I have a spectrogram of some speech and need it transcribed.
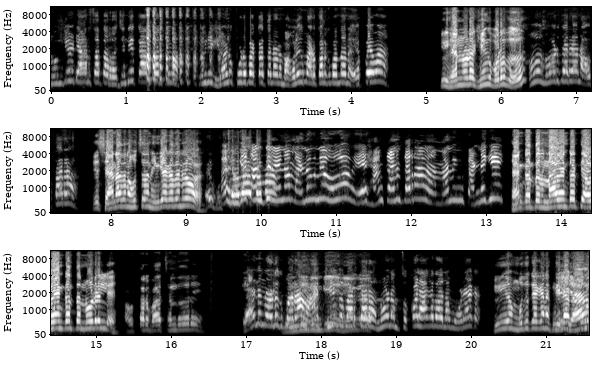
ಲುಂಗಿ ಡ್ಯಾನ್ಸ್ ಅಂತ ರಜನಿಕಾಂತ್ ಅಂತ ಇವನಿಗೆ ಹೆಣ್ಣು ಕೊಡ್ಬೇಕಂತ ನನ್ನ ಮಗಳಿಗೆ ಮಾಡ್ಕೊಳಕ್ ಬಂದಾನ. ಯಪ್ಪ ಇವ? ಇವ್ ಹೆಣ್ ನೋಡಕ್ ಹಿಂಗ್ ಬರುದು? ಹ್ಮ್ ನೋಡಿದಾರ ಅವತಾರ? ಈ ಶಾನದನ ಹುಚ್ಚದನ ಹಿಂಗ್ಯಾಕದನ ಇವ? ಏ, ಹುಚ್ಚ ಅದ ಹಂಗ್ಯಾಕ್ ತಮ್ಮ. ಅಂತೀರಿ ನಮ್ಮ ಅಣ್ಣಗ್ ನೀವು? ಏ ಹೆಂಗ್ ಕಾಣ್ತಾರ? ನಮ್ಮ ಅಣ್ಣಗ್ ಕಣ್ಣಿಗೆ? ಹೆಂಗಂತ ನಾವ್ ಹೆಂಗಂತಿ ಅವ ಹೆಂಗಂತ ನೋಡ್ರಿ ಇಲ್ಲಿ. ಅವತಾರ ಬಾ ಚಂದ ಅದ ರೀ ಹೆಣ್ಣು ನೋಡಕ್ ಬರ ಹಿಂಗ ಬರ್ತಾರ. ನೋಡ್ ನಮ್ ತುಕ್ಕಳ ಹೆಂಗದ ನಮ್ ಓಣ್ಯಾಗ. ಈಗ ಮುದುಕಾಗನ ಯಾರ್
